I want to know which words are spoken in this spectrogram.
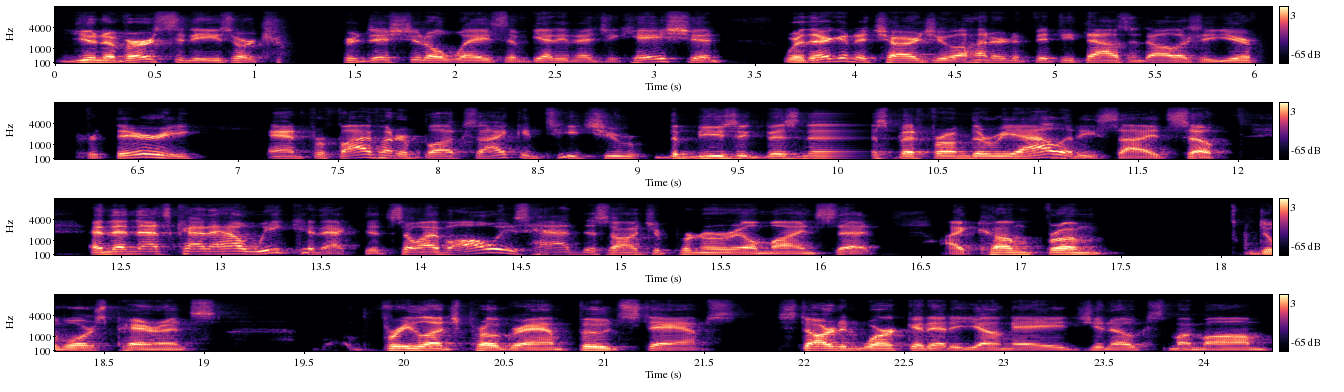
universities or tr- traditional ways of getting education where they're going to charge you $150,000 a year for theory. And for 500 bucks, I can teach you the music business, but from the reality side. So, and then that's kind of how we connected. So I've always had this entrepreneurial mindset. I come from divorced parents, free lunch program, food stamps, started working at a young age, you know, because my mom,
